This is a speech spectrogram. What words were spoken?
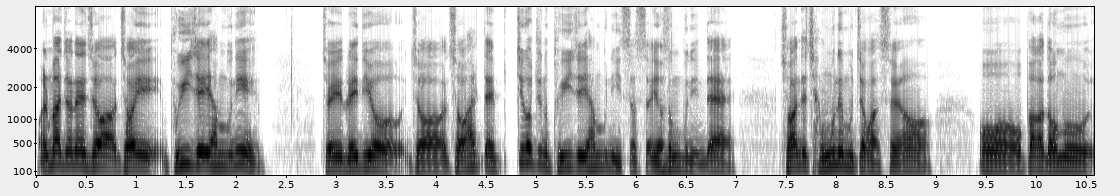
얼마 전에 저 저희 VJ 한 분이 저희 라디오 저 저 할 때 찍어주는 VJ 한 분이 있었어요. 여성분인데 저한테 장문의 문자가 왔어요. 어, 오빠가 너무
